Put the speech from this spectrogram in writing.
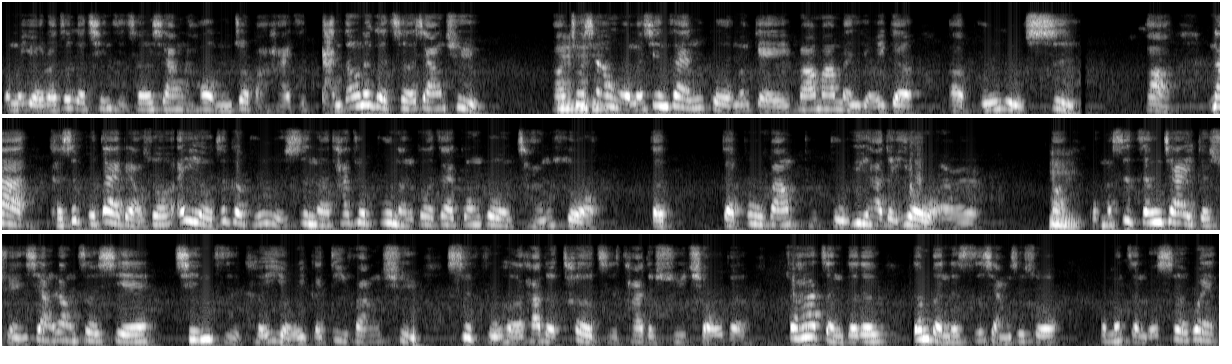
我们有了这个亲子车厢，然后我们就把孩子赶到那个车厢去，啊，就像我们现在如果我们给妈妈们有一个呃哺乳室，啊，那可是不代表说，哎，有这个哺乳室呢，他就不能够在公共场所的的地方哺哺育他的幼儿。嗯，我们是增加一个选项，让这些亲子可以有一个地方去，是符合他的特质、他的需求的。所以，他整个的根本的思想是说，我们整个社会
